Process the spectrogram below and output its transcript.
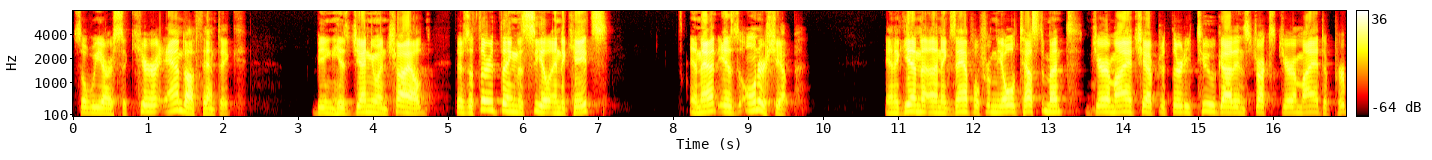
So we are secure and authentic, being His genuine child. There's a third thing the seal indicates, and that is ownership. And again, an example from the Old Testament, Jeremiah chapter 32, God instructs Jeremiah to pur-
